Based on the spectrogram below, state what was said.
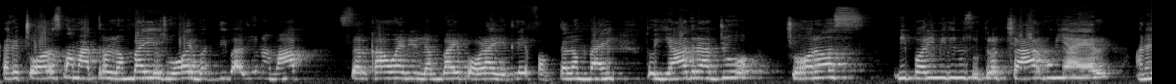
કારણ કે ચોરસમાં માત્ર લંબાઈ જ હોય, બધી બાજુના માપ સરખા હોય એની લંબાઈ પહોળાઈ એટલે ફક્ત લંબાઈ. તો યાદ રાખજો, ચોરસની પરિમિતિનું સૂત્ર ચાર ગુણ્યા એલ અને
